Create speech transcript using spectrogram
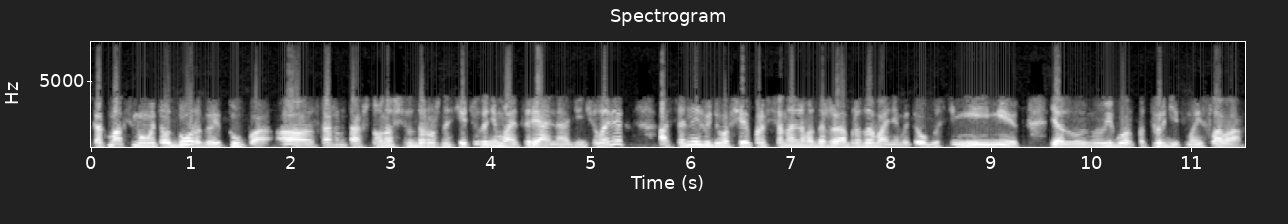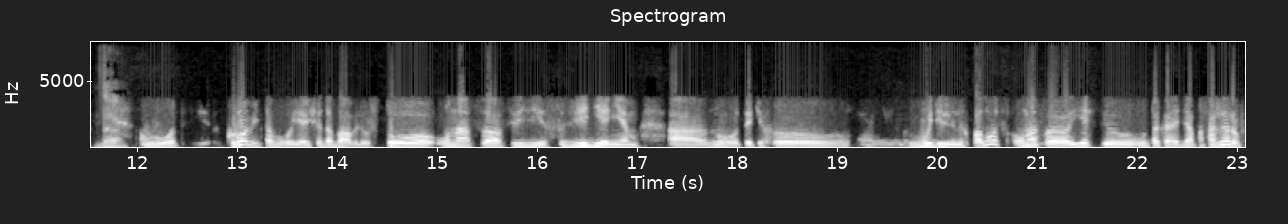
как максимум это дорого и тупо. А, скажем так, что у нас сейчас дорожной сетью занимается реально один человек, а остальные люди вообще профессионального даже образования в этой области не имеют. Я думаю, Егор подтвердит мои слова. Да. Вот. Кроме того, я еще добавлю, что у нас а, в связи с введением а, ну, вот этих э, выделенных полос, у нас э, есть э, вот такая для пассажиров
